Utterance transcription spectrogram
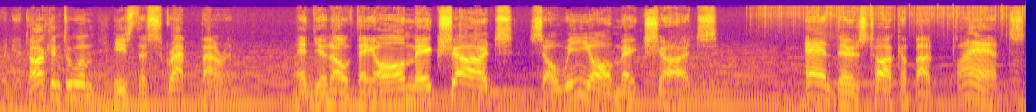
When you're talking to him, he's the scrap baron. And you know, they all make shards, so we all make shards. And there's talk about plans.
